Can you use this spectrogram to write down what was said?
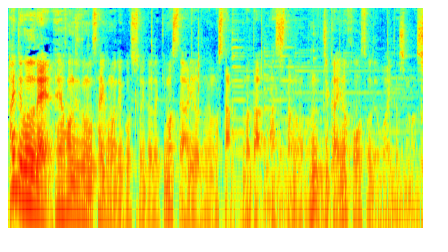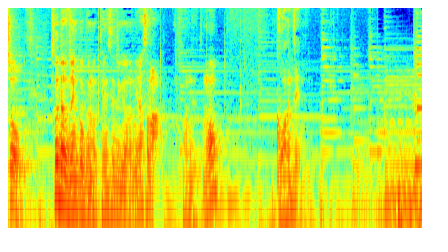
はいということで、えー、本日も最後までご視聴いただきましてありがとうございました。また明日の次回の放送でお会いいたしましょう。それでは全国の建設業の皆様本日もご安全に。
